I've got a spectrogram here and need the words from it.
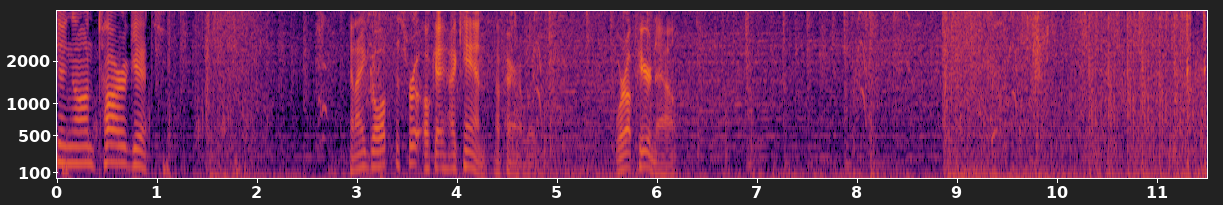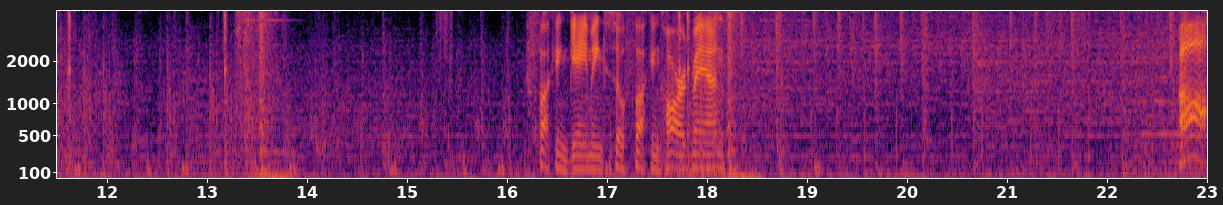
On target. Can I go up this road? Okay, I can, apparently. We're up here now. Fucking gaming so fucking hard, man. Oh!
